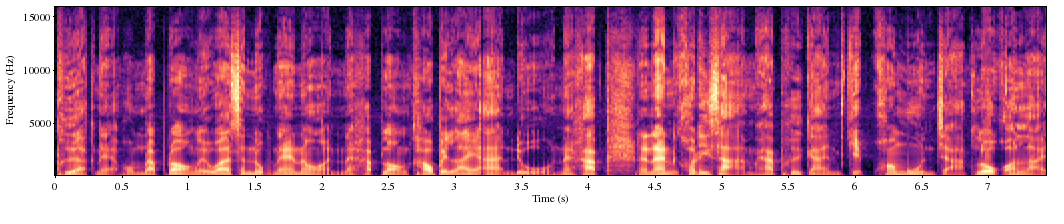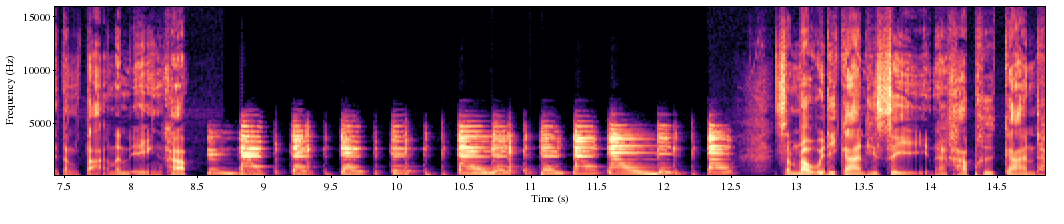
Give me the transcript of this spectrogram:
เผือกๆเนี่ยผมรับรองเลยว่าสนุกแน่นอนนะครับ ลองเข้าไปไล่อ่านดูนะครับ ดังนั้นข้อที่3ครับคือการเก็บข้อมูลจากโลกออนไลน์ต่างๆ นั่นเองครับสำหรับวิธีการที่4นะครับคือการท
